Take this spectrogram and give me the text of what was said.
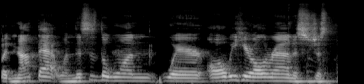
but not that one. This is the one where all we hear all around is just.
